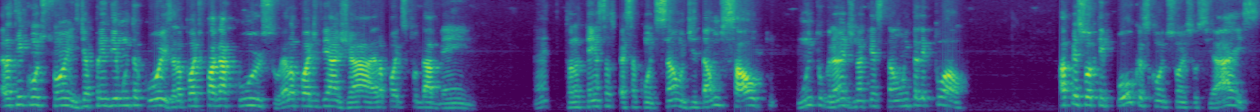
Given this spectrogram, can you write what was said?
Ela tem condições de aprender muita coisa, ela pode pagar curso, ela pode viajar, ela pode estudar bem. Né? Então, ela tem essa, essa condição de dar um salto muito grande na questão intelectual. A pessoa que tem poucas condições sociais,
